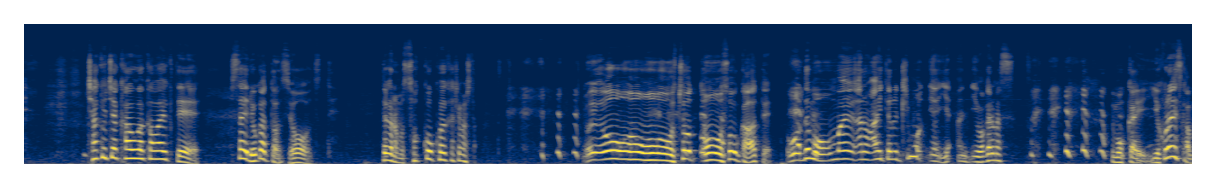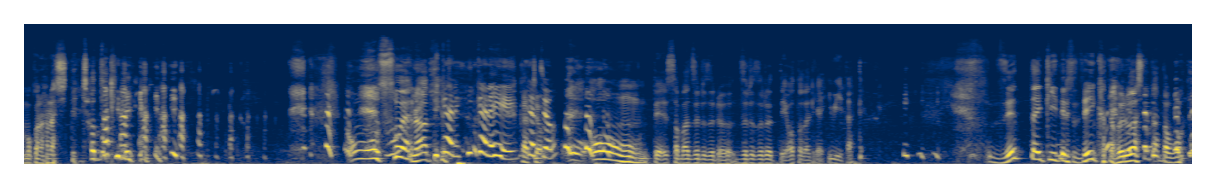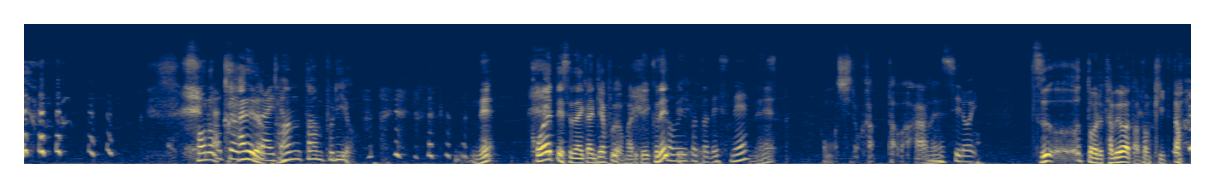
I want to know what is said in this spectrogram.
めちゃくちゃ顔が可愛くて、スタイル良かったんですよ、つって。だからもう速攻声かけました。おい おーおちょっと、おーそうかって。おでも、お前、あの、相手の気も、いや、いや、分かります。でもう一回、よくないですか？もうこの話って。ちょっと切れ気味に。おお、そうやなって引かれ、引かれへん、課課長長。おおーんってそばずるずるずるずるって音だけが響いたって 絶対聞いてる人全員肩震わしてたと思う。その彼の淡々プリよ。ね。こうやって世代間ギャップが生まれていくねっていう。そういうことですね。ね。面白かったわね面白い。ずーっと俺食べ終わった後も聞いてたわ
